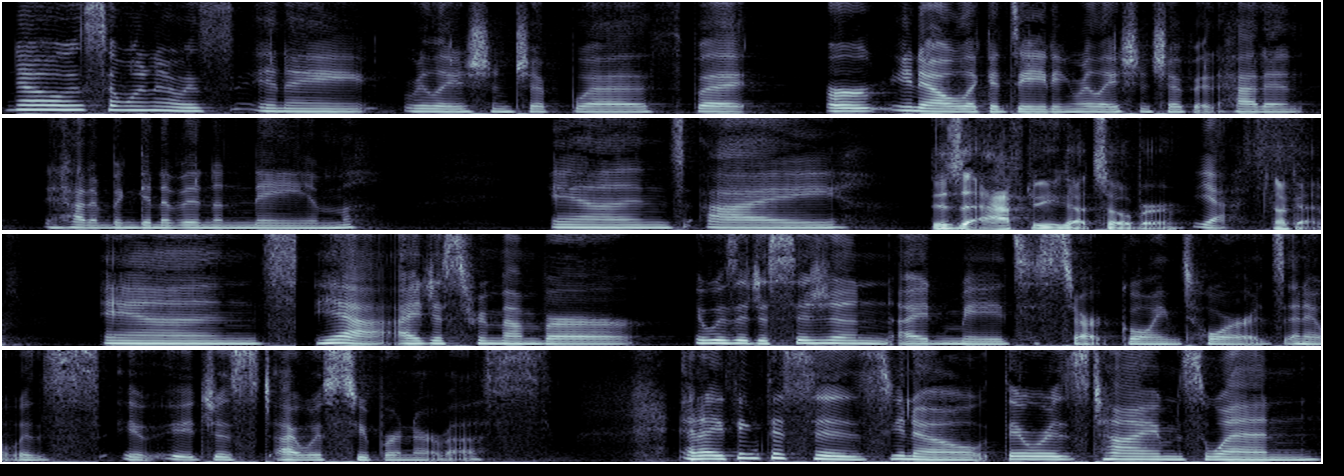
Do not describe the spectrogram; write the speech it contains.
No, someone I was in a relationship with, but or you know, like a dating relationship. It hadn't it hadn't been given a name, and I This is after you got sober. yes Okay. And yeah, I just remember it was a decision I'd made to start going towards. And it was, it, it just, I was super nervous. And I think this is, you know, there was times when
